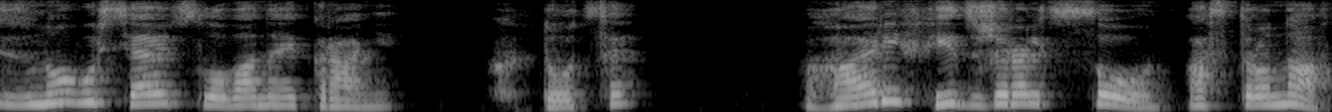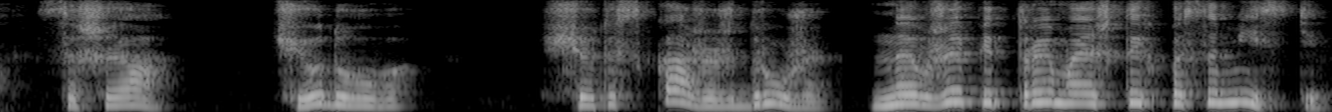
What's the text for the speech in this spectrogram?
знову сяють слова на екрані. Хто це? Гаррі Фіцджеральд Соун, астронавт США. Чудово. Що ти скажеш, друже? Невже підтримаєш тих песимістів?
